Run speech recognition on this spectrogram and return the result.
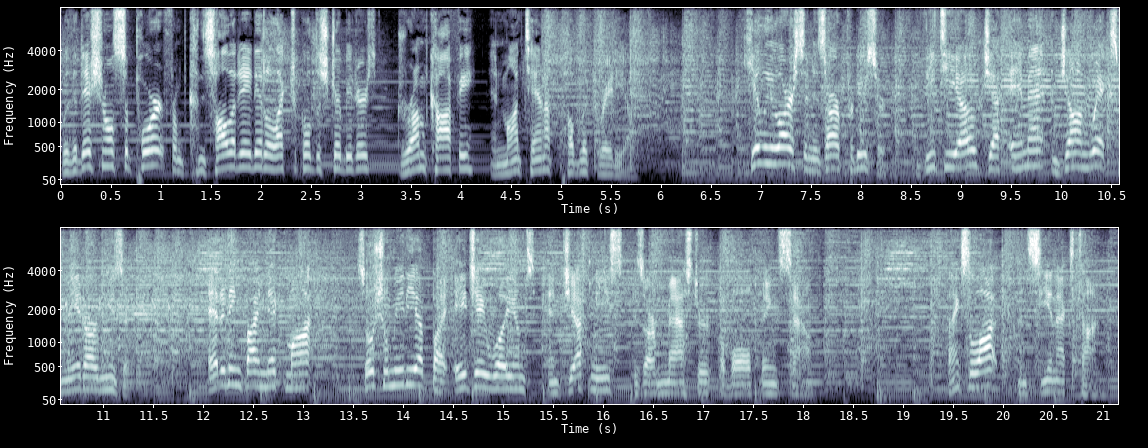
With additional support from Consolidated Electrical Distributors, Drum Coffee, and Montana Public Radio. Keely Larson is our producer. VTO, Jeff Ament, and John Wicks made our music. Editing by Nick Mott Social media by AJ Williams, and Jeff Neese is our master of all things sound. Thanks a lot, and see you next time.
